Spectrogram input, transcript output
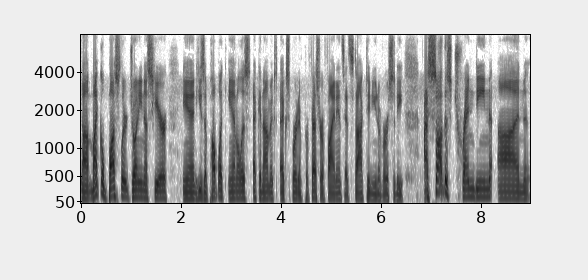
Uh, Michael Busler joining us here, and he's a public analyst, economics expert, and professor of finance at Stockton University. I saw this trending on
